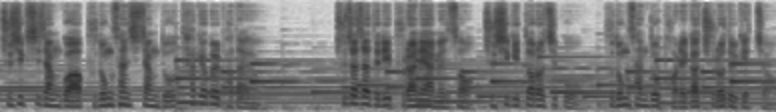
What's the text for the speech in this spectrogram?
주식 시장과 부동산 시장도 타격을 받아요. 투자자들이 불안해하면서 주식이 떨어지고 부동산도 거래가 줄어들겠죠.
